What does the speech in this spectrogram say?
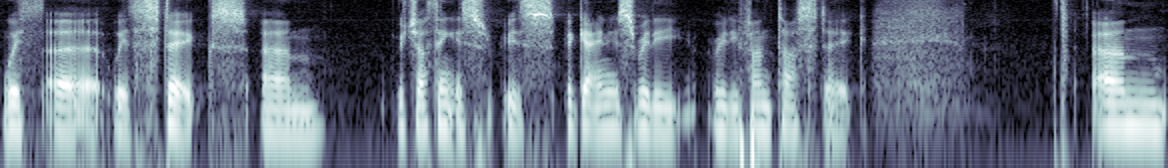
with uh, with sticks, um, which I think is is again is really really fantastic. Um,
